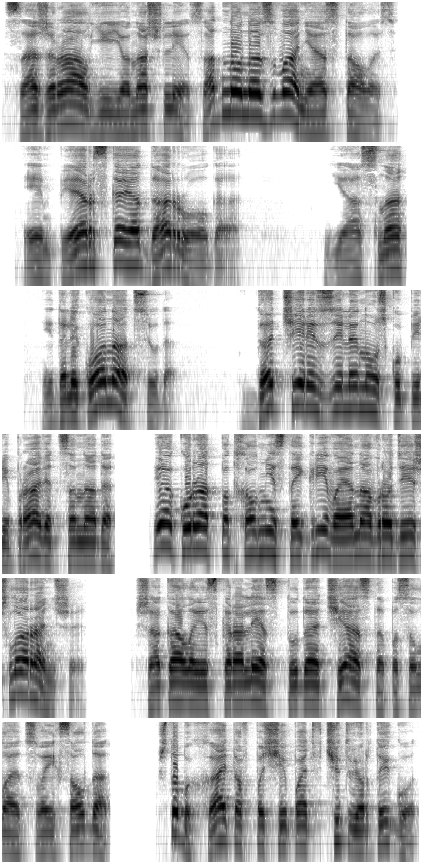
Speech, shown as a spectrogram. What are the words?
Сожрал ее наш лес, одно название осталось. Имперская дорога. Ясно. И далеко она отсюда? Да через Зеленушку переправиться надо, и аккурат под холмистой гривой она вроде и шла раньше. Шакалы из королевств туда часто посылают своих солдат, чтобы хайтов пощипать в четвертый год.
